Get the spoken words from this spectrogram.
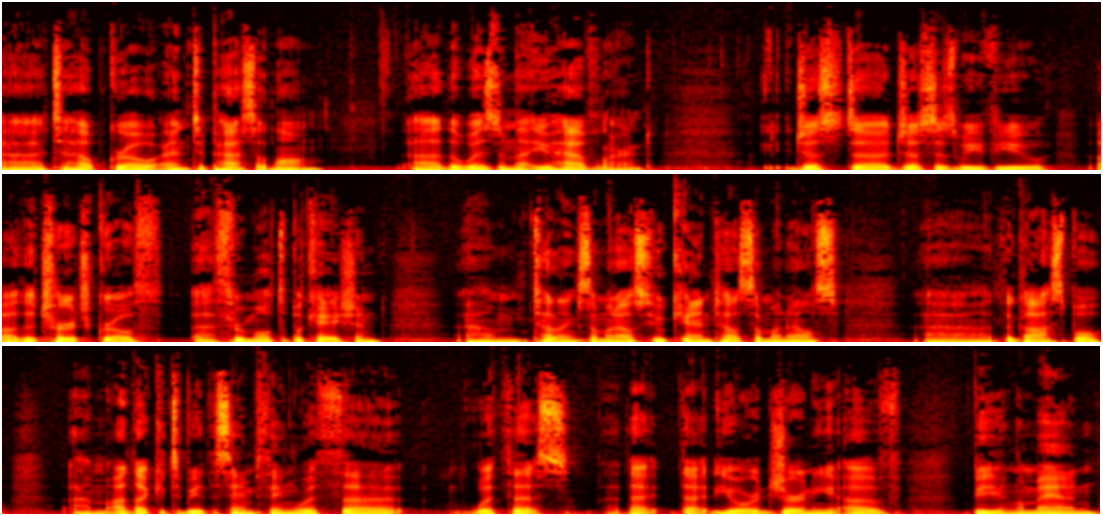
uh, to help grow and to pass along uh, the wisdom that you have learned. Just uh, just as we view uh, the church growth uh, through multiplication, um, telling someone else who can tell someone else the gospel, um, I'd like it to be the same thing with with this that that your journey of being a man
